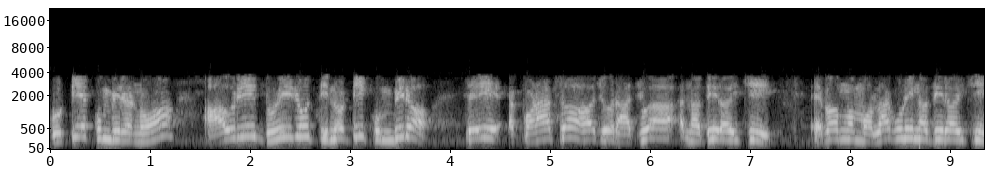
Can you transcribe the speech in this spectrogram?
ଗୋଟିଏ କୁମ୍ଭୀର ନୁହଁ ଆହୁରି ଦୁଇରୁ ତିନୋଟି କୁମ୍ଭୀର ସେଇ କଣାସ ଯୋଉ ରାଜୁଆ ନଦୀ ରହିଛି ଏବଂ ମଲାଗୁଣି ନଦୀ ରହିଛି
